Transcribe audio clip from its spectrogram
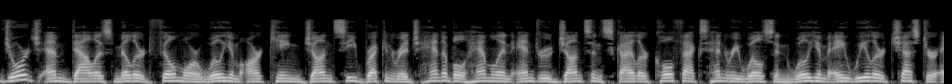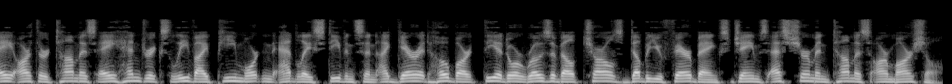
George M. Dallas Millard Fillmore William R. King John C. Breckinridge Hannibal Hamlin Andrew Johnson Schuyler Colfax Henry Wilson William A. Wheeler Chester A. Arthur Thomas A. Hendricks Levi P. Morton Adlai Stevenson I. Garrett Hobart Theodore Roosevelt Charles W. Fairbanks James S. Sherman Thomas R. Marshall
